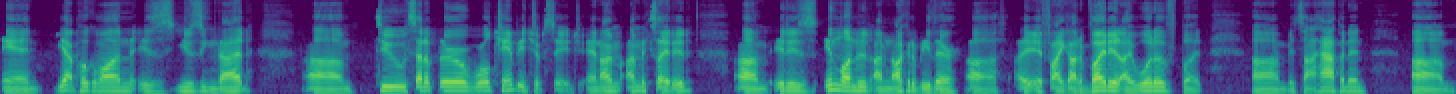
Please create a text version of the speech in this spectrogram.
and yeah, Pokemon is using that um to set up their World Championship stage, and I'm I'm excited. Um, it is in London. I'm not going to be there. Uh, if I got invited, I would have, but um, it's not happening. Um,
